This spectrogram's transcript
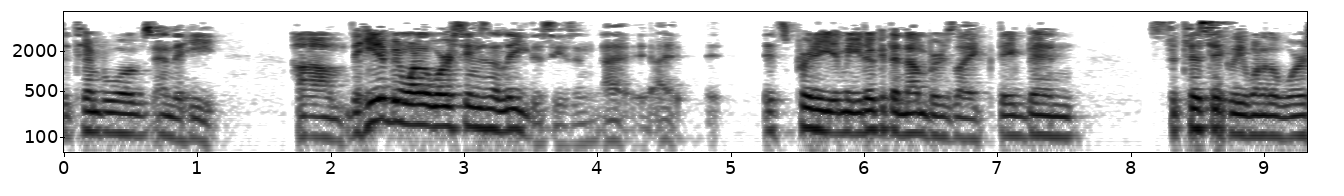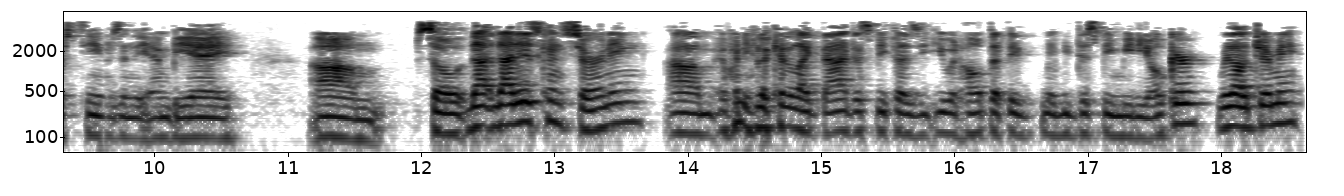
the Timberwolves, and the Heat. Um, the Heat have been one of the worst teams in the league this season. I, I, it's pretty. I mean, you look at the numbers; like they've been statistically one of the worst teams in the NBA. Um, so that that is concerning um, when you look at it like that, just because you would hope that they maybe just be mediocre without Jimmy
